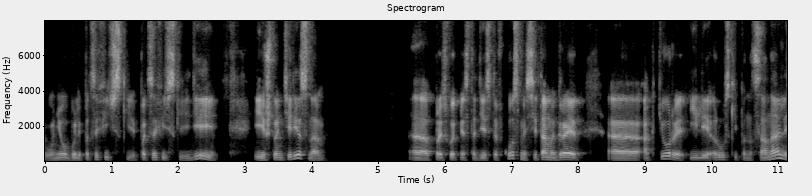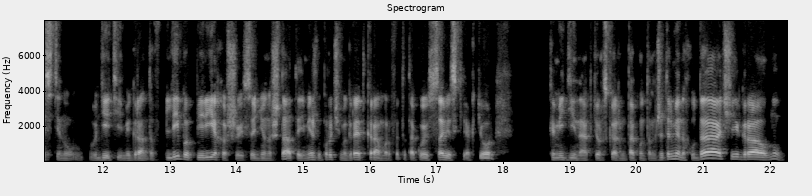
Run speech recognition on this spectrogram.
у него были пацифические, пацифические идеи, и что интересно, э, происходит место действия в космосе, и там играет актеры или русские по национальности, ну, дети иммигрантов, либо переехавшие в Соединенные Штаты, и, между прочим, играет Крамеров. Это такой советский актер, комедийный актер, скажем так, он там в «Джентльменах удачи» играл, ну,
